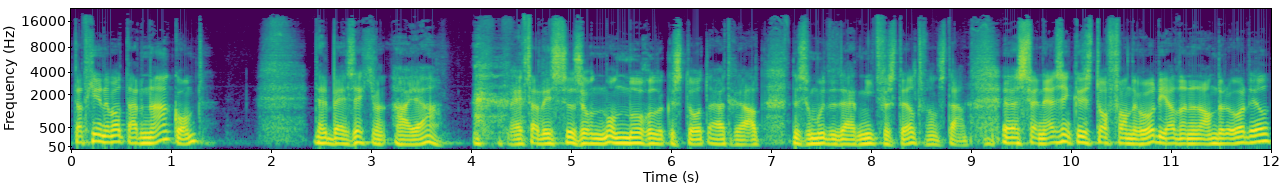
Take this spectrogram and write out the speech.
datgene wat daarna komt, daarbij zeg je van, ah ja, hij heeft daar eens zo'n onmogelijke stoot uitgehaald. Dus we moeten daar niet versteld van staan. Uh, Sven Nys en Christophe van der Goor die hadden een ander oordeel.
